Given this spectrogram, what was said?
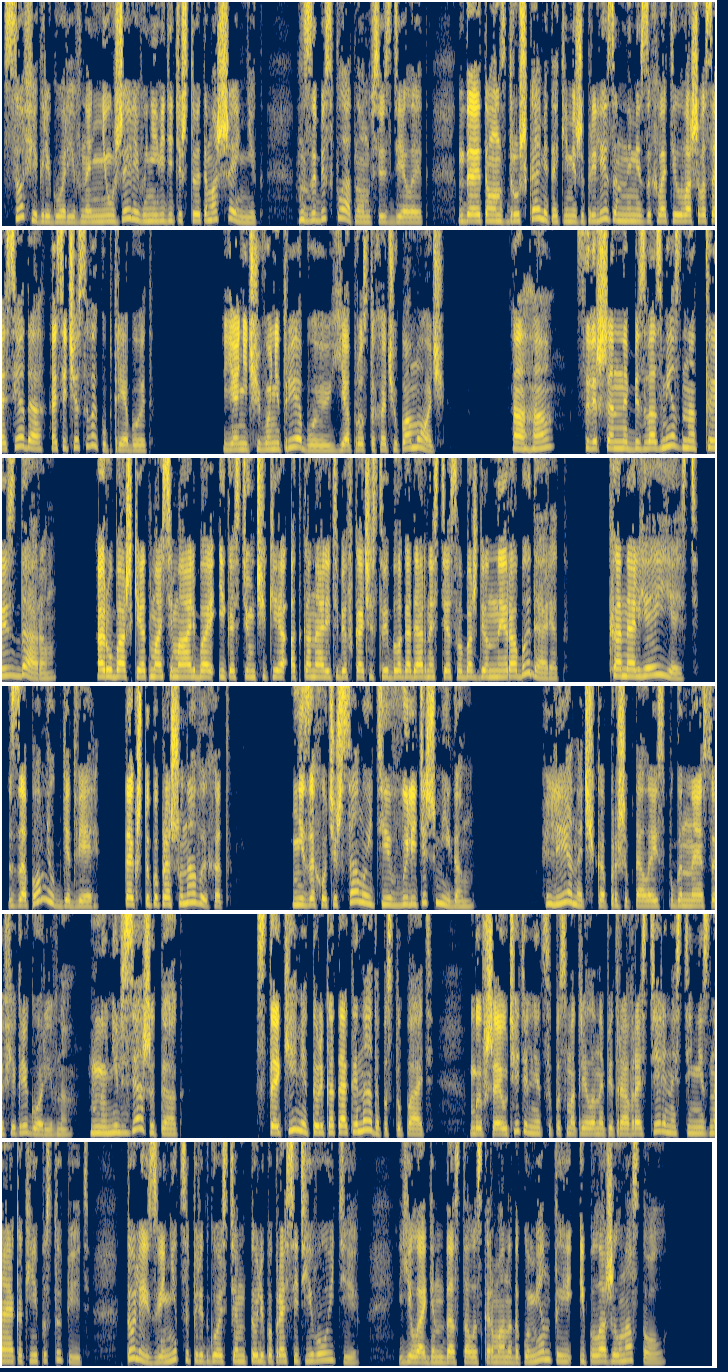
«Софья Григорьевна, неужели вы не видите, что это мошенник? За бесплатно он все сделает. Да это он с дружками такими же прилизанными захватил вашего соседа, а сейчас выкуп требует. Я ничего не требую, я просто хочу помочь. Ага, совершенно безвозмездно, то есть даром. А рубашки от Массима Альба и костюмчики от канали тебе в качестве благодарности освобожденные рабы дарят? Каналья и есть. Запомнил, где дверь? Так что попрошу на выход. Не захочешь сам уйти, вылетишь мигом. «Леночка», — прошептала испуганная Софья Григорьевна, — «ну нельзя же так». «С такими только так и надо поступать». Бывшая учительница посмотрела на Петра в растерянности, не зная, как ей поступить. То ли извиниться перед гостем, то ли попросить его уйти. Елагин достал из кармана документы и положил на стол.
